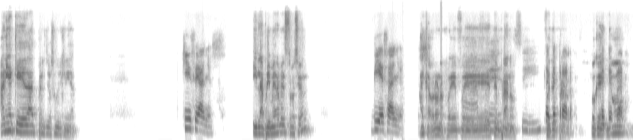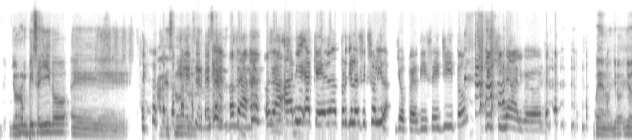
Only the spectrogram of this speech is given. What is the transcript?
Ania, ¿qué edad perdió su virginidad? 15 años, ¿Y la primera menstruación? 10 años. Ay, cabrona, fue, fue, Ah, fue- temprano. Sí. Fue fue temprano. temprano. Ok, fue yo, temprano. yo rompí seguido eh, a eso. O sea, o sea, Ani, ¿a qué edad perdió la sexualidad? Yo perdí sellito virginal, weón. Bueno, yo, yo,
